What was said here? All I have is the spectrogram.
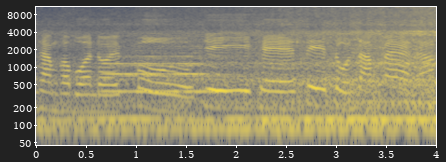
นี้ทำขบวนโดยปู่ GEK 4038 ครับ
